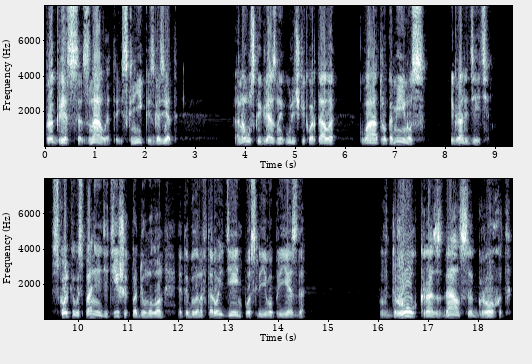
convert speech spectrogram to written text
прогресса, знал это из книг, из газет. А на узкой грязной уличке квартала Куатро Каминос играли дети. Сколько в Испании детишек, подумал он, это было на второй день после его приезда. Вдруг раздался грохот,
